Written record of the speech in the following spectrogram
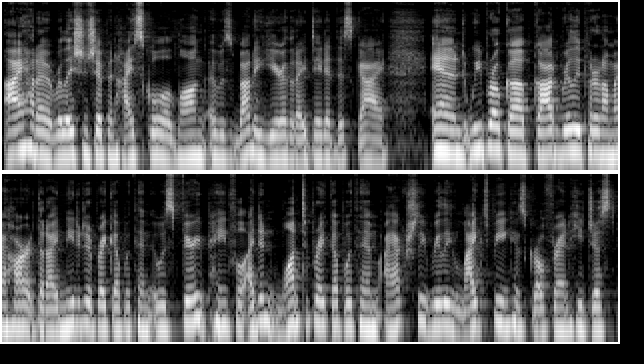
I had a relationship in high school, a long, it was about a year that I dated this guy. And we broke up. God really put it on my heart that I needed to break up with him. It was very painful. I didn't want to break up with him. I actually really liked being his girlfriend. He just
